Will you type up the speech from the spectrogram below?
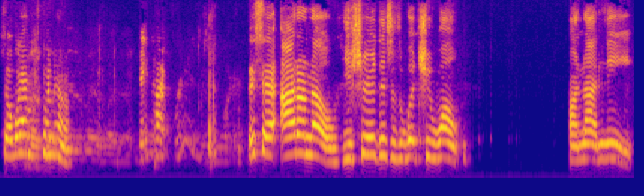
So what That's happened messed between them? did his man like that. They not friends anymore. They said, I don't know. You sure this is what you want or not need?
